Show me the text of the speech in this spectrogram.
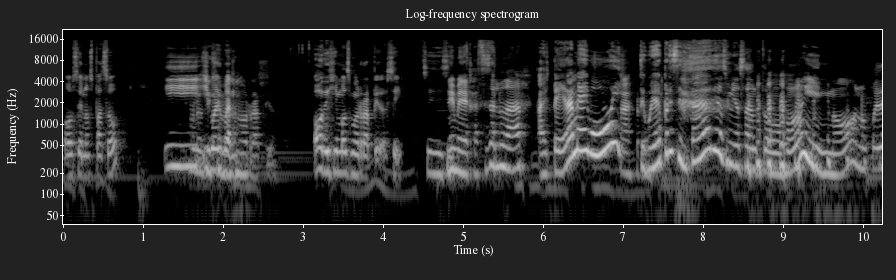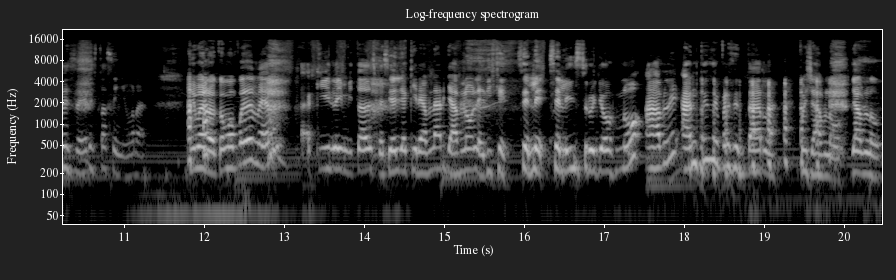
o se nos pasó. Y, Nos y dijimos bueno, muy rápido. o dijimos muy rápido, sí. Sí, sí, sí. Ni me dejaste saludar. Ay, espérame, ahí voy. Ah, Te voy a presentar, Dios mío santo. Ay, no, no puede ser esta señora. Y bueno, como pueden ver, aquí la invitada especial ya quiere hablar, ya habló, le dije, se le, se le instruyó, no hable antes de presentarla. Pues ya habló, ya habló.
